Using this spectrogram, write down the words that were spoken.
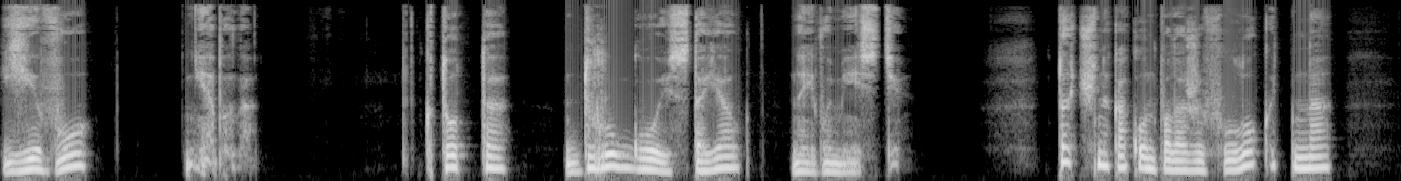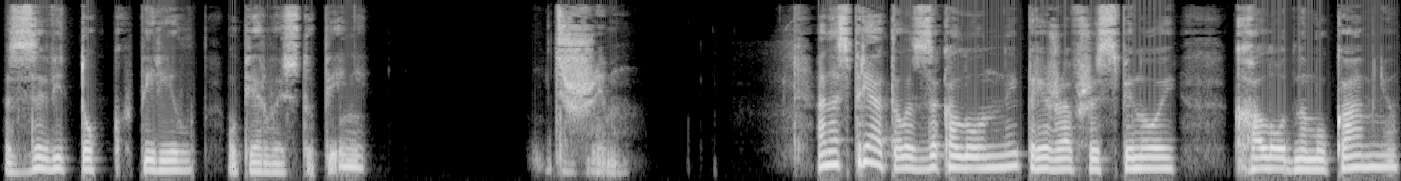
Его не было. кто-то другой стоял на его месте. Точно как он, положив локоть на завиток перил у первой ступени. Джим. Она спряталась за колонной, прижавшись спиной к холодному камню,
